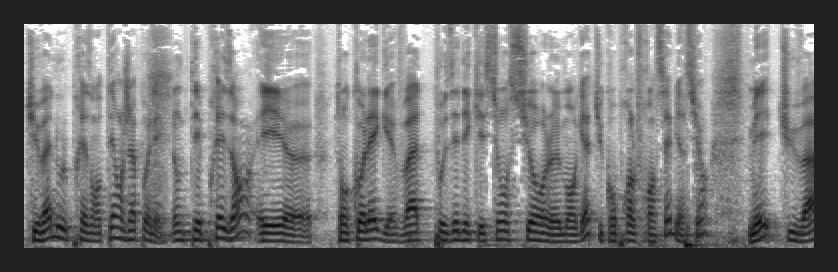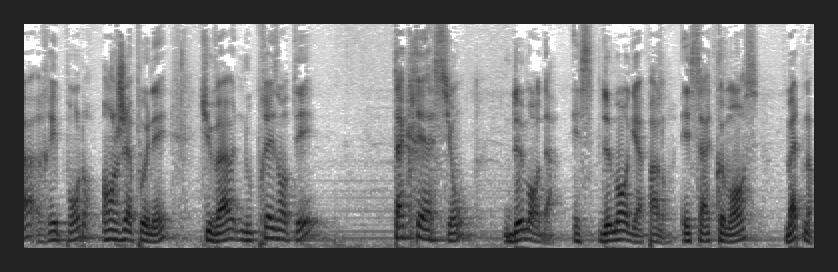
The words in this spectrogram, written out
tu vas nous le présenter en japonais. Donc tu es présent et euh, ton collègue va te poser des questions sur le manga, tu comprends le français bien sûr, mais tu vas répondre en japonais, tu vas nous présenter ta création de manga, et, de manga pardon. Et ça commence maintenant.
